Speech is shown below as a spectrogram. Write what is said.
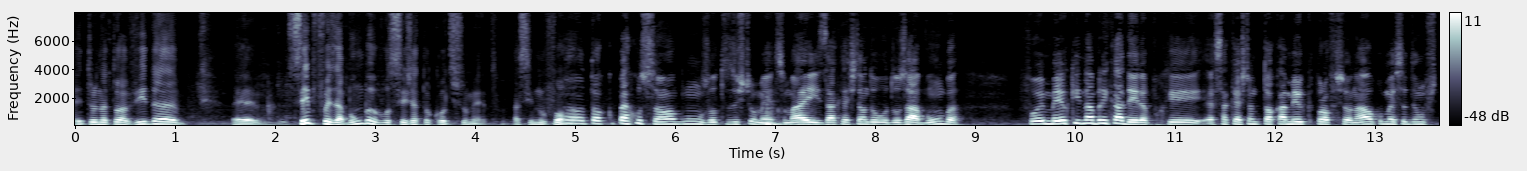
Eh, Entrou na tua vida... eh, sempre foi zabumba ou você já tocou outro instrumento? Assim, no forró? Eu toco percussão, alguns outros instrumentos, mas a questão do, do zabumba foi meio que na brincadeira, porque essa questão de tocar meio que profissional começou de uns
